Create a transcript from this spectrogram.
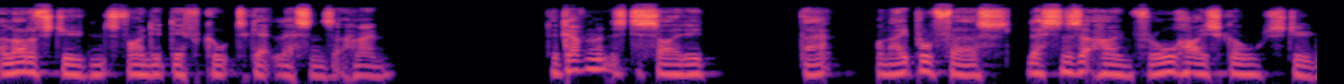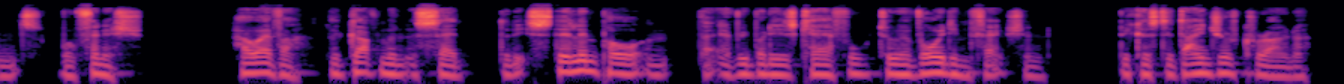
A lot of students find it difficult to get lessons at home. The government has decided that on April 1st, lessons at home for all high school students will finish. However, the government has said that it's still important that everybody is careful to avoid infection because the danger of corona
